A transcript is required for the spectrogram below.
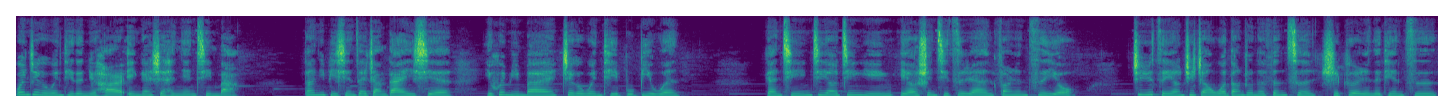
问这个问题的女孩应该是很年轻吧？当你比现在长大一些，你会明白这个问题不必问。感情既要经营，也要顺其自然，放任自由。至于怎样去掌握当中的分寸，是个人的天资。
